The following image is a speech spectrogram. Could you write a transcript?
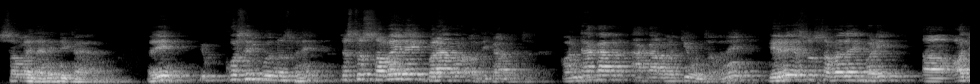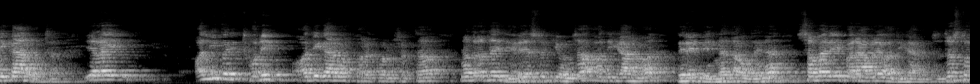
संवैधानिक निकायहरू। है यो कसरी बुझ्नुहोस् भने जस्तो सबैलाई बराबर अधिकार हुन्छ। घन्टाकार आकारमा के हुन्छ भने धेरै जस्तो सबैलाई बढी अधिकार हुन्छ। यसलाई अलिकति थोरै अधिकारमा फरक पर्न सक्छ नत्र चाहिँ धेरै जस्तो के हुन्छ अधिकारमा धेरै भिन्नता हुँदैन। सबैले बराबरै अधिकार हुन्छ। जस्तो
